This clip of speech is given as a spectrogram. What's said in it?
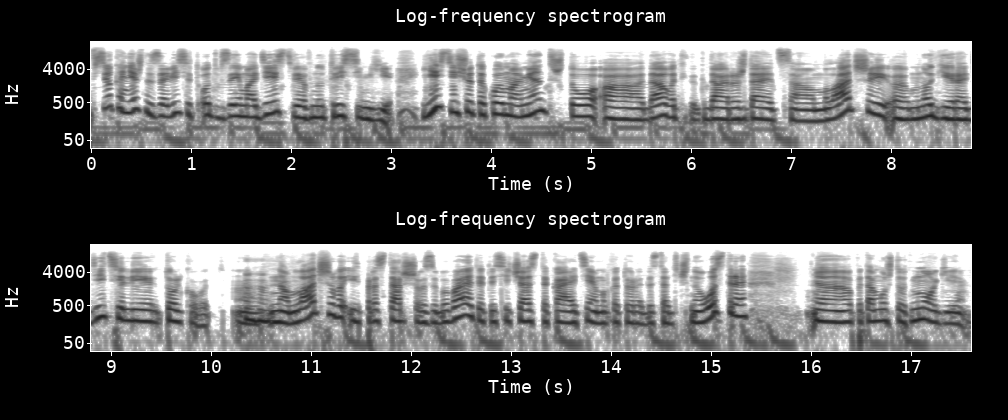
все, конечно, зависит от взаимодействия внутри семьи. Есть еще такой момент, что, а, да, вот когда рождается младший, э, многие родители только вот э, на младшего и про старшего забывают. Это сейчас такая тема, которая достаточно острая, э, потому что вот многие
